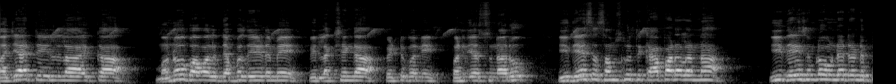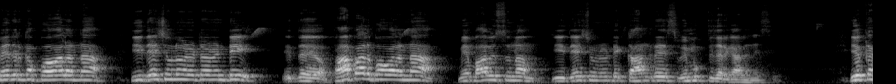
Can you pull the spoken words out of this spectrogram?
మెజార్టీల యొక్క మనోభావాలు దెబ్బతీయడమే వీరు లక్ష్యంగా పెట్టుకొని పనిచేస్తున్నారు. ఈ దేశ సంస్కృతి కాపాడాలన్నా ఈ దేశంలో ఉండేటువంటి పేదరికం పోవాలన్నా ఈ దేశంలో ఉండేటువంటి పాపాలు పోవాలన్నా మేము భావిస్తున్నాం ఈ దేశం నుండి కాంగ్రెస్ విముక్తి జరగాలనేసి. ఈ యొక్క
